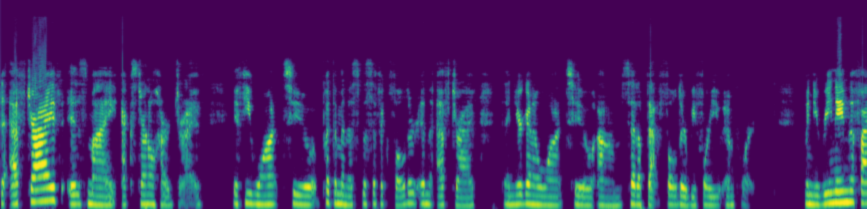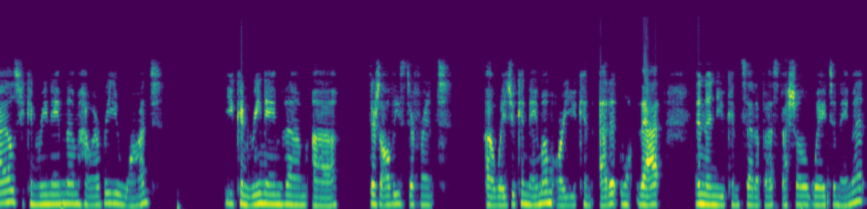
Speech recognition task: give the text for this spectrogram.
The F drive is my external hard drive. If you want to put them in a specific folder in the F drive, then you're going to want to um, set up that folder before you import. When you rename the files, you can rename them however you want. You can rename them, uh, there's all these different uh, ways you can name them, or you can edit that, and then you can set up a special way to name it.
